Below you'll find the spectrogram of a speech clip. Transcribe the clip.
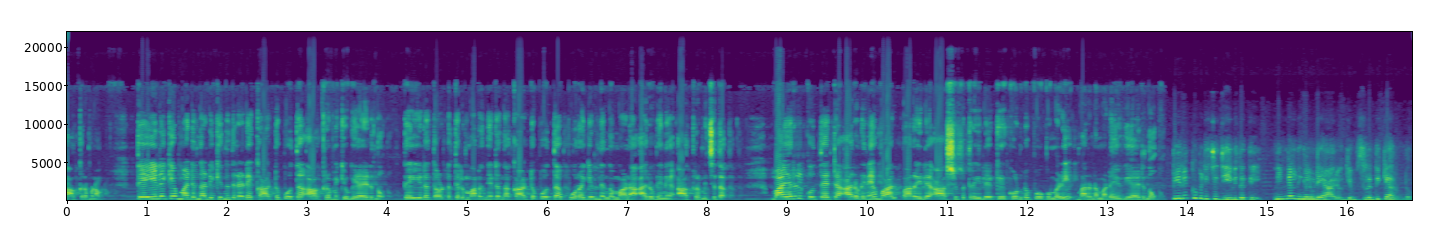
ആക്രമണം. തേയിലയ്ക്ക് മരുന്നടിക്കുന്നതിനിടെ കാട്ടുപോത്ത് ആക്രമിക്കുകയായിരുന്നു. തേയിലത്തോട്ടത്തിൽ മറിഞ്ഞിരുന്ന കാട്ടുപോത്ത് പുറകിൽ നിന്നുമാണ് അരുണിനെ ആക്രമിച്ചത്. വയറിൽ കുത്തേറ്റ അരുണിനെ വാൽപ്പാറയിലെ ആശുപത്രിയിലേക്ക് കൊണ്ടുപോകും വഴി മരണമടയുകയായിരുന്നു. തിരക്കു പിടിച്ച ജീവിതത്തിൽ നിങ്ങൾ നിങ്ങളുടെ ആരോഗ്യം ശ്രദ്ധിക്കാറുണ്ടോ?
